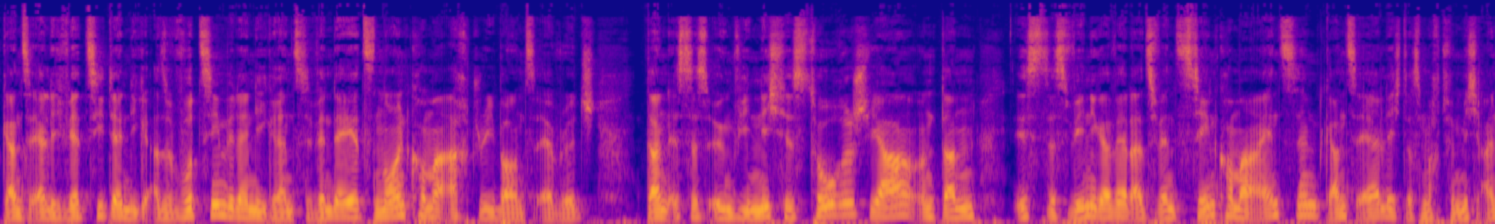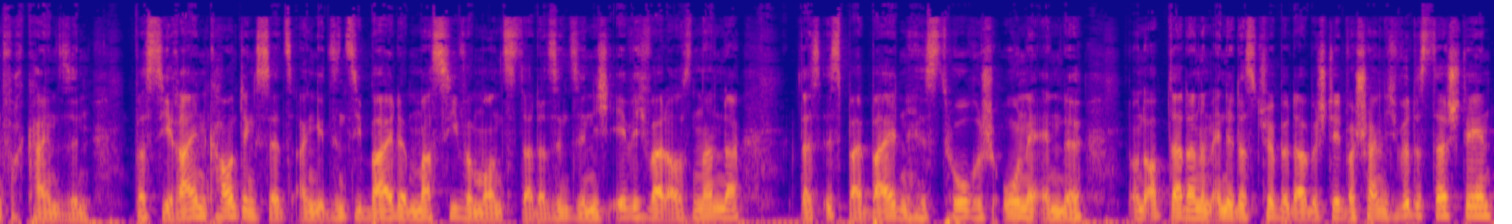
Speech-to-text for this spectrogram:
Ganz ehrlich, wer zieht denn die, also wo ziehen wir denn die Grenze? Wenn der jetzt 9,8 Rebounds averaged, dann ist das irgendwie nicht historisch, ja, und dann ist es weniger wert, als wenn es 10,1 sind. Ganz ehrlich, das macht für mich einfach keinen Sinn. Was die reinen Counting-Sets angeht, sind sie beide massive Monster. Da sind sie nicht ewig weit auseinander. Das ist bei beiden historisch ohne Ende. Und ob da dann am Ende das Triple Double steht, wahrscheinlich wird es da stehen.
